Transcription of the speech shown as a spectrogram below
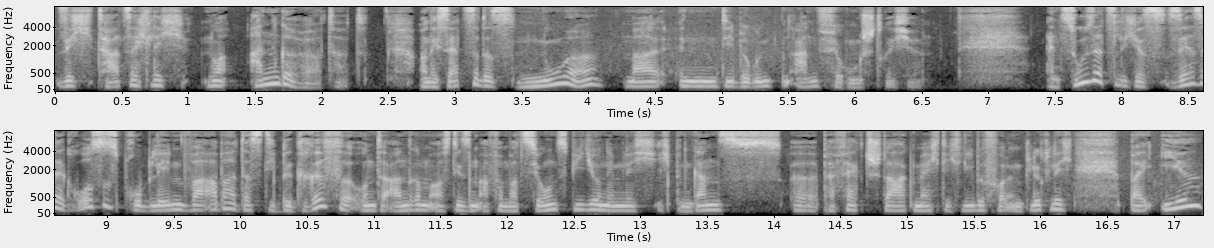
sich tatsächlich nur angehört hat. Und ich setze das nur mal in die berühmten Anführungsstriche. Ein zusätzliches, sehr, sehr großes Problem war aber, dass die Begriffe unter anderem aus diesem Affirmationsvideo, nämlich ich bin ganz äh, perfekt, stark, mächtig, liebevoll und glücklich, bei ihr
